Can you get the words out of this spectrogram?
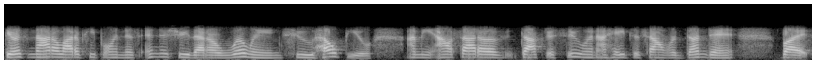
There's not a lot of people in this industry that are willing to help you. I mean, outside of Dr. Sue, and I hate to sound redundant, but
